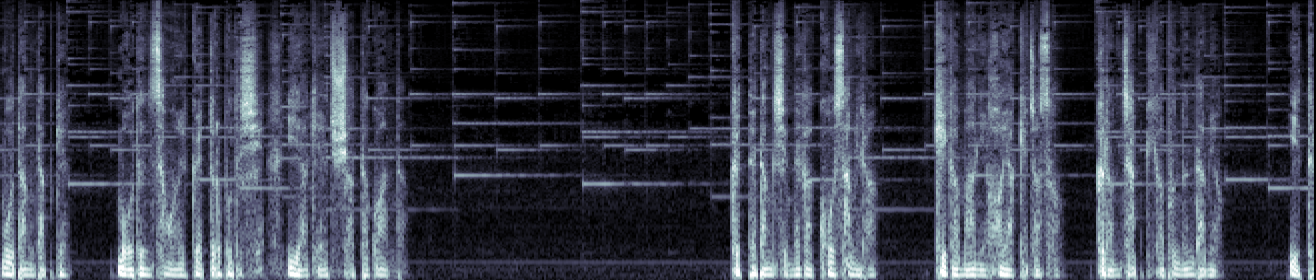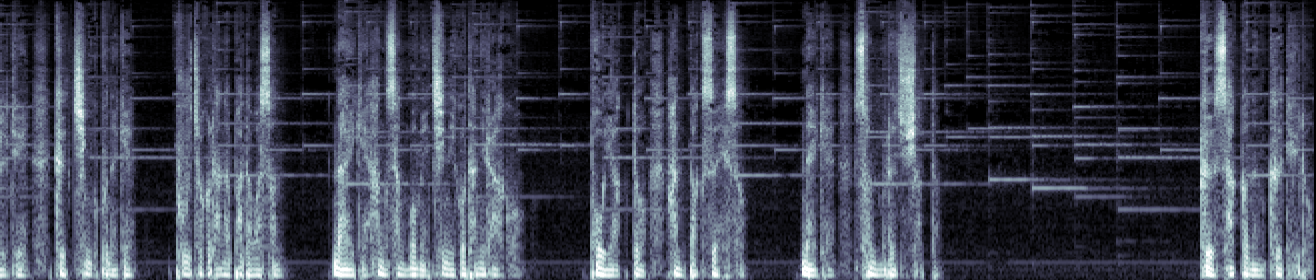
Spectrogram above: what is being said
무당답게 모든 상황을 꿰뚫어 보듯이 이야기해 주셨다고 한다. 그때 당시 내가 고3이라 기가 많이 허약해져서 그런 잡귀가 붙는다며 이틀 뒤 그 친구분에게 부적을 하나 받아와선 나에게 항상 몸에 지니고 다니라 하고 보약도 한 박스 해서 내게 선물해 주셨다. 그 사건은 그 뒤로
